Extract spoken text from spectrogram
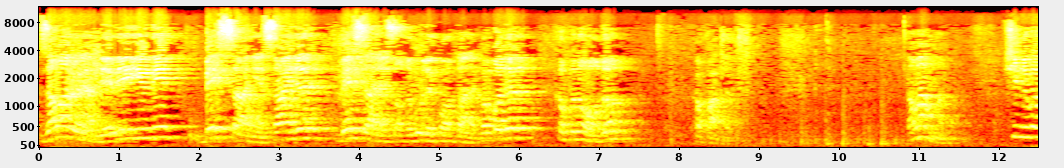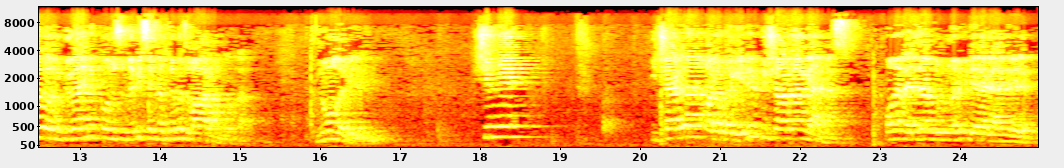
zaman önem devreye girdi, 5 saniye saydı, 5 saniye sonra burada kontağını kapadı, kapı ne oldu? Kapandı. Tamam mı? Şimdi bakalım güvenlik konusunda bir sıkıntımız var mı burada? Ne olabilir? Şimdi içeriden araba gelir, dışarıdan gelmez. Ona benzer durumları bir değerlendirelim.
